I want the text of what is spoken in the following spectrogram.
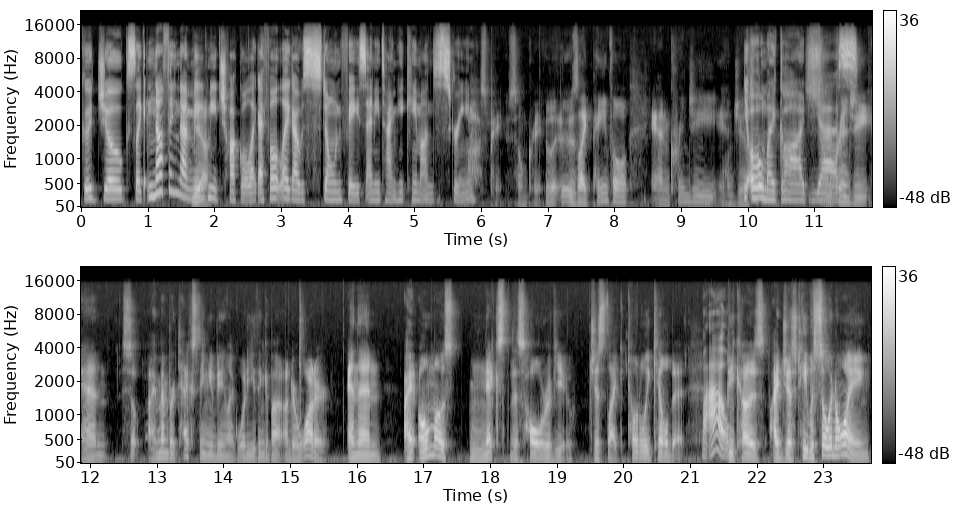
good jokes, like nothing that made Yeah. me chuckle. Like I felt like I was stone faced anytime he came on screen. Oh, it was pain, so great it was, it was like painful and cringy and just Oh my god, yes. so cringy. And so I remember texting you being like, "What do you think about Underwater?" And then I almost nixed this whole review, just like totally killed it Wow. because I just he was so annoying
